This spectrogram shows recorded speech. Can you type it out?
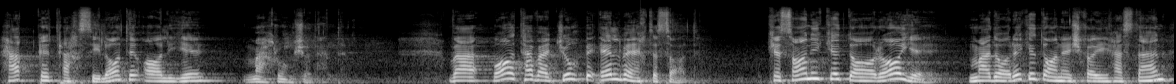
حق تحصیلات عالیه محروم شدند و با توجه به علم اقتصاد کسانی که دارای مدارک دانشگاهی هستند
